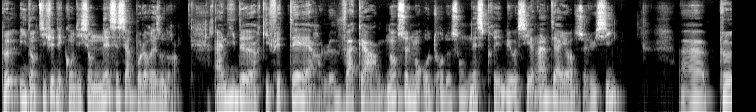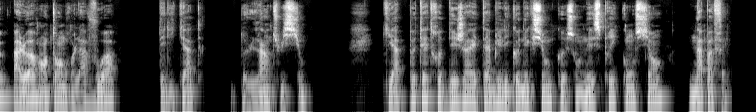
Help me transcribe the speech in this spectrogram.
peut identifier des conditions nécessaires pour le résoudre. Un leader qui fait taire le vacarme non seulement autour de son esprit, mais aussi à l'intérieur de celui-ci, euh, peut alors entendre la voix délicate de l'intuition, qui a peut-être déjà établi les connexions que son esprit conscient n'a pas fait.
